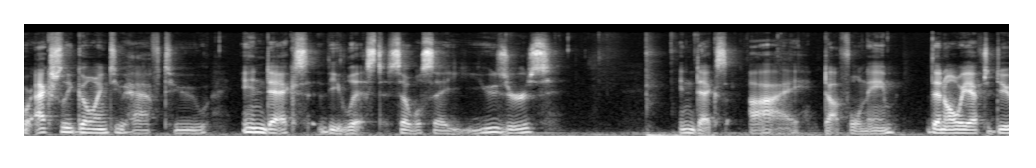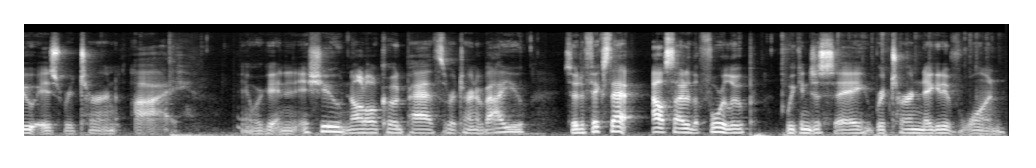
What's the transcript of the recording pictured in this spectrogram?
we're actually going to have to index the list. So we'll say users index i dot full name. Then all we have to do is return i. And we're getting an issue. Not all code paths return a value. So to fix that outside of the for loop, we can just say return negative one.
